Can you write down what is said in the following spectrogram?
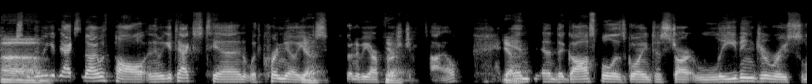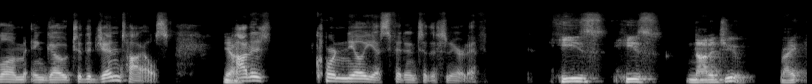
Um, so then we um, get to Acts 9 with Paul, and then we get to Acts 10 with Cornelius, yeah. It's going to be our first yeah. Gentile. Yeah. And then the gospel is going to start leaving Jerusalem and go to the Gentiles. Yeah. How does Cornelius fit into this narrative? He's he's not a Jew right?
